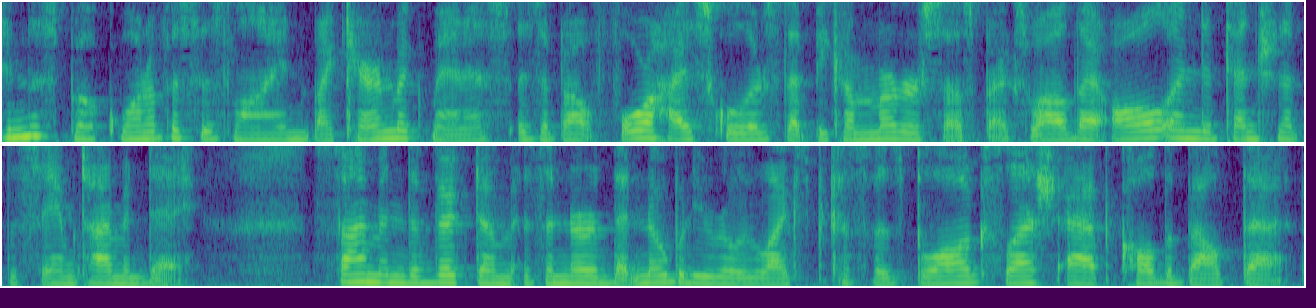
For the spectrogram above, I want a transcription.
In this book, One of Us is Lying by Karen McManus is about four high schoolers that become murder suspects while they're all in detention at the same time and day. Simon, the victim, is a nerd that nobody really likes because of his blog slash app called About That.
